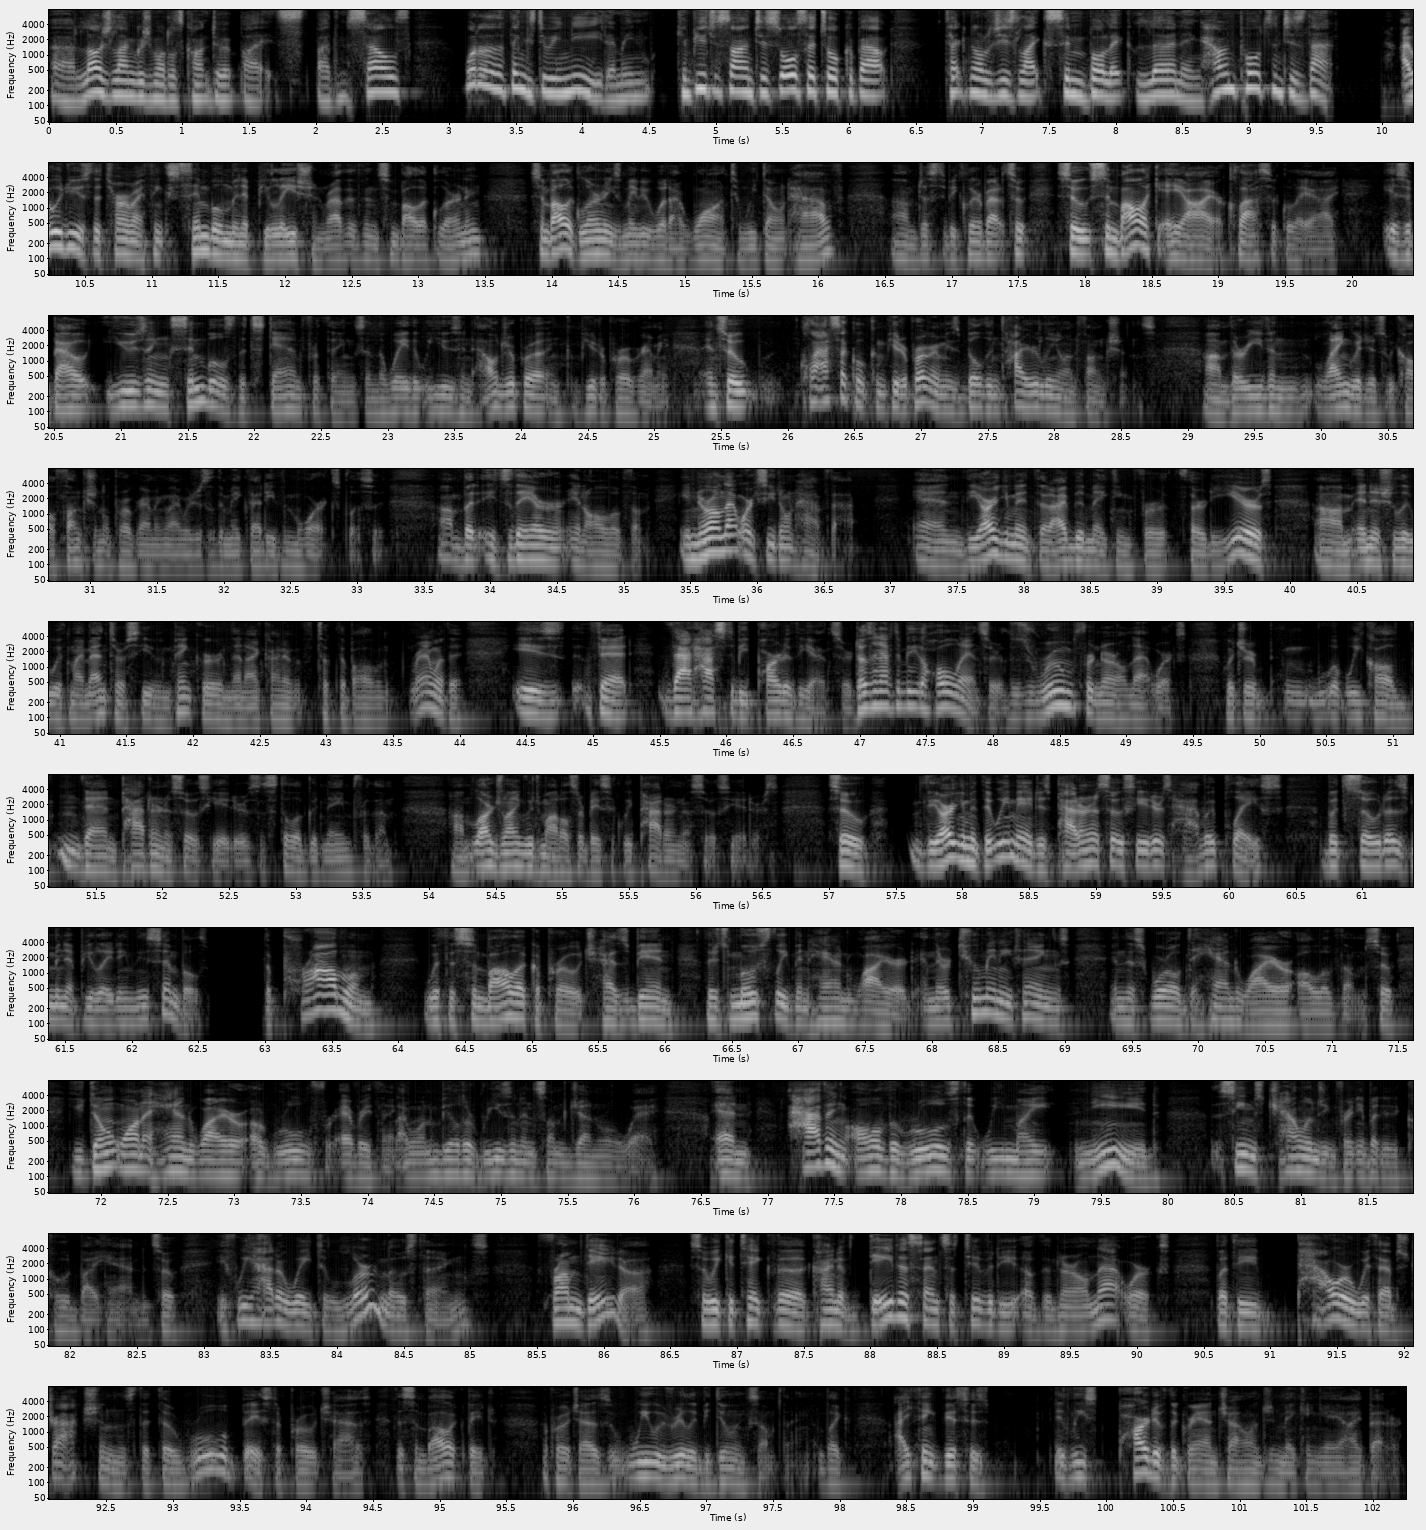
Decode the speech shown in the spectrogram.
Uh, large language models can't do it by by themselves. What other things do we need? I mean, computer scientists also talk about technologies like symbolic learning. How important is that? I would use the term, I think, symbol manipulation rather than symbolic learning. Symbolic learning is maybe what I want and we don't have, um, just to be clear about it. So, so symbolic AI or classical AI is about using symbols that stand for things in the way that we use in algebra and computer programming. And so classical computer programming is built entirely on functions. Um, there are even languages we call functional programming languages that make that even more explicit. Um, but it's there in all of them. In neural networks, you don't have that. And the argument that I've been making for 30 years, um, initially with my mentor, Steven Pinker, and then I kind of took the ball and ran with it, is that that has to be part of the answer. It doesn't have to be the whole answer. There's room for neural networks, which are what we called then pattern associators. It's still a good name for them. Um, large language models are basically pattern associators. So the argument that we made is pattern associators have a place, but so does manipulating these symbols. The problem with the symbolic approach has been that it's mostly been hand wired. And there are too many things in this world to hand wire all of them. So you don't want to hand wire a rule for everything. I want to be able to reason in some general way. And having all the rules that we might need seems challenging for anybody to code by hand. And so if we had a way to learn those things from data, so we could take the kind of data sensitivity of the neural networks, but the power with abstractions that the rule based approach has, the symbolic based approach has, we would really be doing something. Like, I think this is at least part of the grand challenge in making AI better.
